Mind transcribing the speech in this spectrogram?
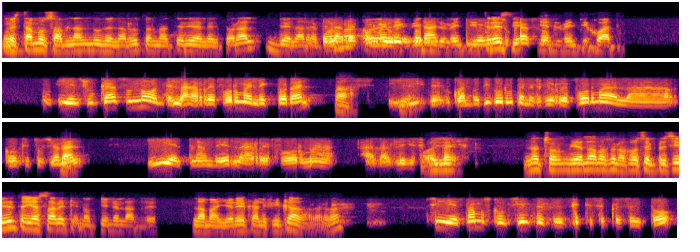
Estamos hablando de la ruta en materia electoral, de la reforma, electoral el 23 y, en el 24. Y en su caso no, de la reforma electoral. Ah, y cuando digo ruta me refiero reforma a la constitucional y el plan B, la reforma a las leyes secundarias. Nacho, mira nada más una cosa, el presidente ya sabe que no tiene la, la mayoría calificada, ¿verdad? Sí, estamos conscientes desde que se presentó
